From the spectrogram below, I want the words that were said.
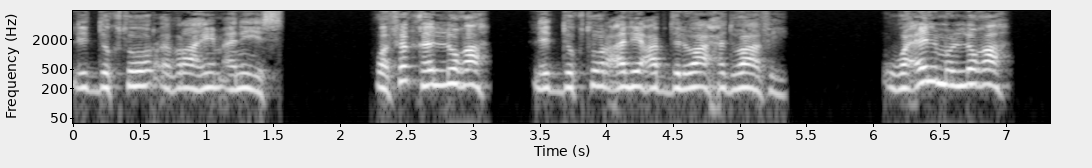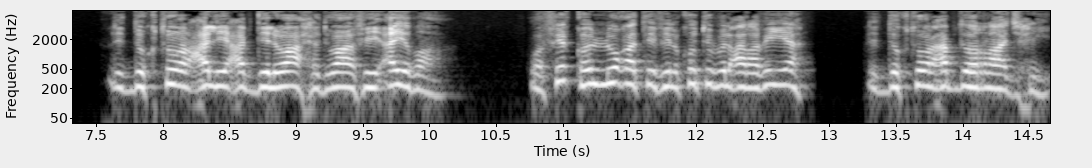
للدكتور إبراهيم أنيس وفقه اللغة للدكتور علي عبد الواحد وافي وعلم اللغة للدكتور علي عبد الواحد وافي أيضا. وفقه اللغة في الكتب العربية للدكتور عبد الراجحي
